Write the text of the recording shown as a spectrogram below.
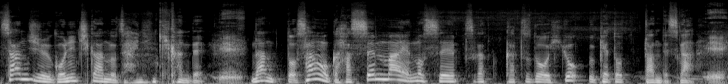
35日間の在任期間でえ、なんと3億8000万円の政策活動費を受け取ったんですが、え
